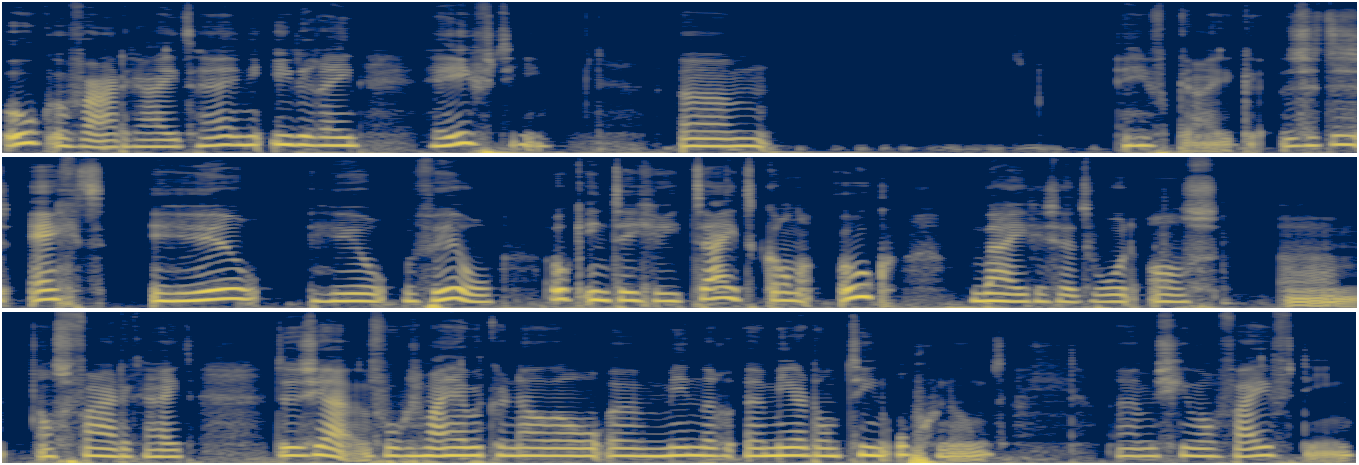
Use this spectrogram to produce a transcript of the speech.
ook een vaardigheid. Hè? Niet iedereen heeft die. Um, even kijken. Dus het is echt heel heel veel. Ook integriteit kan er ook bijgezet worden als, um, als vaardigheid. Dus ja, volgens mij heb ik er nou wel uh, minder, uh, meer dan 10 opgenoemd. Uh, misschien wel 15.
